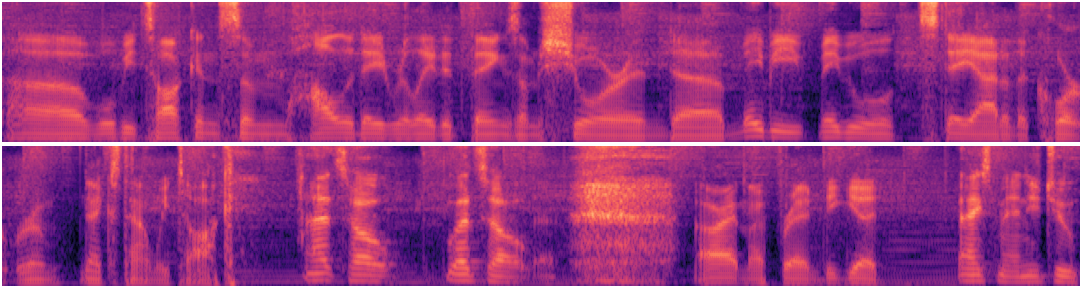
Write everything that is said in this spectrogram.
uh, we'll be talking some holiday related things, I'm sure, and uh, maybe maybe we'll stay out of the courtroom next time we talk. Let's hope. Let's hope. all right, my friend. Be good. Thanks, man. You too.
